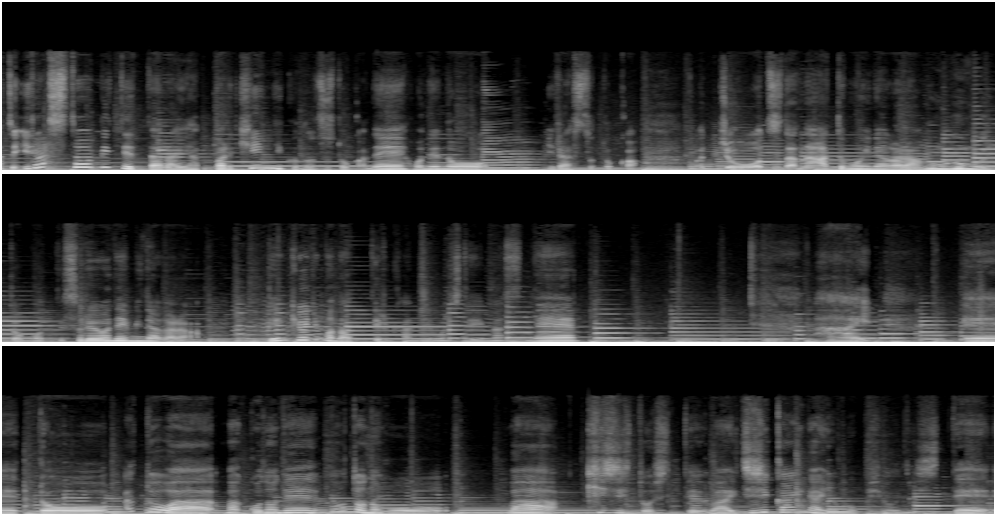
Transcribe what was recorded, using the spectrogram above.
あとイラストを見てたらやっぱり筋肉の図とかね骨のイラストとか上手だなと思いながらふむふむと思ってそれをね見ながら勉強にもなってる感じもしていますね。はい。えー、っとあとは、まあ、このねノートの方は記事としては1時間以内を目標にして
